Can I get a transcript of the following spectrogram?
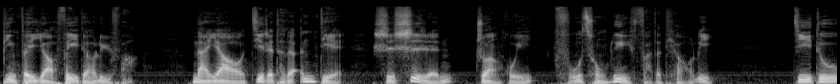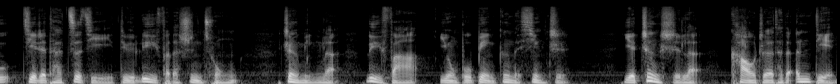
并非要废掉律法，乃要借着他的恩典，使世人转回服从律法的条例。基督借着他自己对律法的顺从，证明了律法永不变更的性质，也证实了靠着他的恩典，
